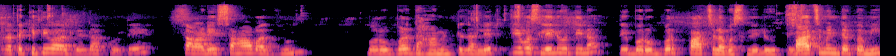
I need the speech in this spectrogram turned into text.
तर आता किती वाजले दाखवते. साडेसहा वाजून बरोबर दहा मिनटं झालेत. जे बसलेली होती ना ते बरोबर पाचला बसलेली होती. पाच मिनटं कमी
